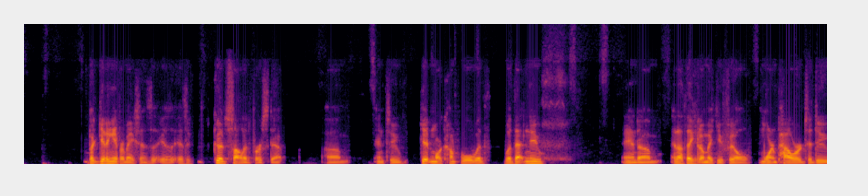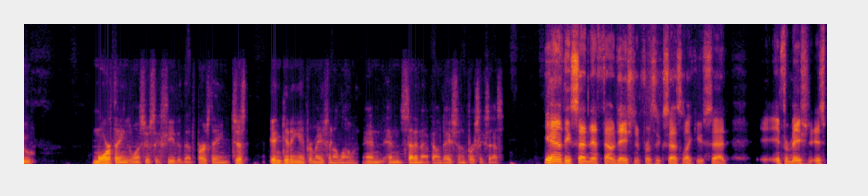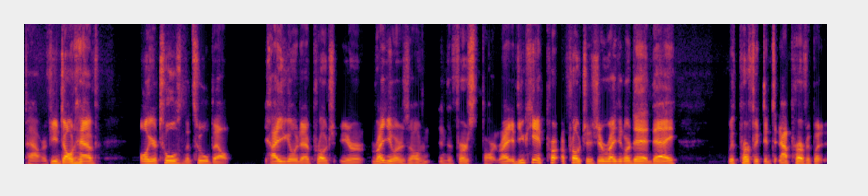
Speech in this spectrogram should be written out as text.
but getting information is, is, is, a good, solid first step um, into getting more comfortable with with that new, and um, and I think it'll make you feel more empowered to do more things once you succeed at that first thing, just in getting information alone and and setting that foundation for success. Yeah, I think setting that foundation for success, like you said, information is power. If you don't have all your tools in the tool belt, how are you going to approach your regular zone in the first part, right? If you can't pr- approach as your regular day to day with perfect, not perfect, but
